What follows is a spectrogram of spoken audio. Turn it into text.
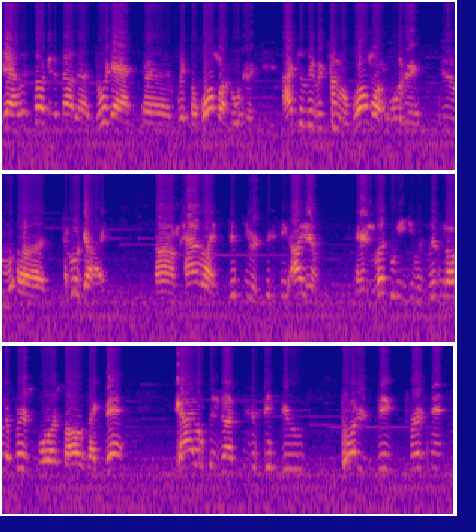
yeah. I was talking about uh, DoorDash uh, with the Walmart order. I delivered to a Walmart order to uh, to a guy. Um, had like fifty or sixty items, and luckily he was living on the first floor, so I was like, bet. Guy opens up. He's a big dude. Daughter's big person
